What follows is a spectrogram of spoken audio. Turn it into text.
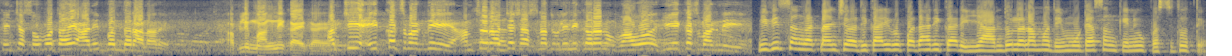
त्यांच्यासोबत आहे आणि बंद राहणार आहे. आपली मागणी काय काय आहे? आमची एकच मागणी आहे. आमचं राज्य शासनात विलिनीकरण व्हावं ही एकच मागणी आहे. विविध संघटनांचे अधिकारी व पदाधिकारी या आंदोलनामध्ये मोठ्या संख्येने उपस्थित होते.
